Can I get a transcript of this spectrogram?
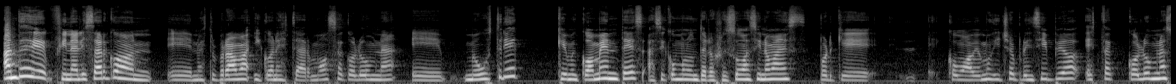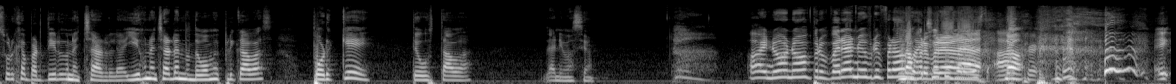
Antes de finalizar con eh, nuestro programa y con esta hermosa columna, eh, me gustaría que me comentes, así como no te lo resumo así nomás, porque como habíamos dicho al principio, esta columna surge a partir de una charla. Y es una charla en donde vos me explicabas por qué te gustaba la animación. Ay, no, no, pero para, no he preparado No machete preparado para nada. Ah, No. Eh,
